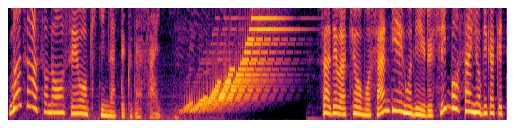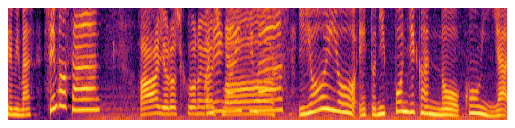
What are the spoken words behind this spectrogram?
まずはその音声をお聞きになってください。さあでは今日もサンディエゴにいる辛坊さん呼びかけてみます。辛坊さん。はい、よろしくお願いします。お願いします。いよいよ、えっと、日本時間の今夜、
